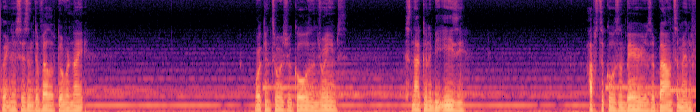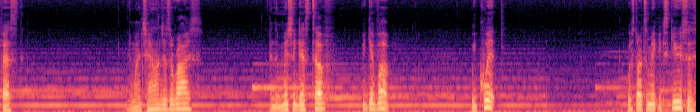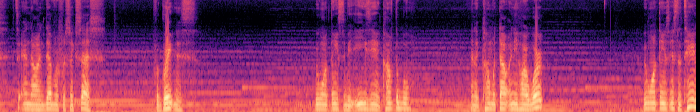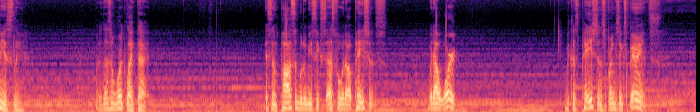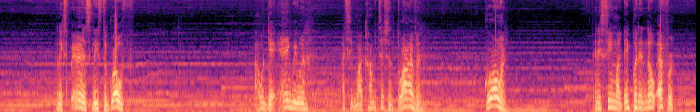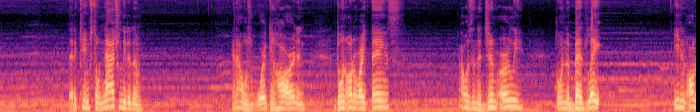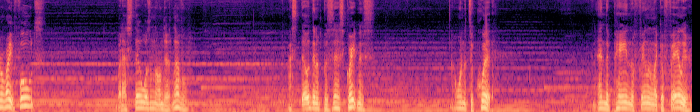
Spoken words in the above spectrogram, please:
Greatness isn't developed overnight. Working towards your goals and dreams, it's not going to be easy. Obstacles and barriers are bound to manifest. And when challenges arise and the mission gets tough, we give up. We quit. We start to make excuses to end our endeavor for success, for greatness. We want things to be easy and comfortable and to come without any hard work. We want things instantaneously, but it doesn't work like that. It's impossible to be successful without patience, without work, because patience brings experience and experience leads to growth. I would get angry when I see my competition thriving, growing, and it seemed like they put in no effort, that it came so naturally to them. And I was working hard and doing all the right things. I was in the gym early, going to bed late, eating all the right foods but I still wasn't on their level. I still didn't possess greatness. I wanted to quit and end the pain of feeling like a failure.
